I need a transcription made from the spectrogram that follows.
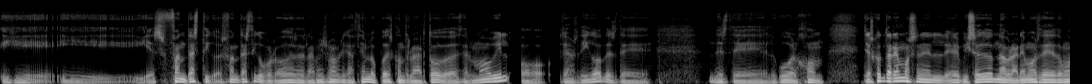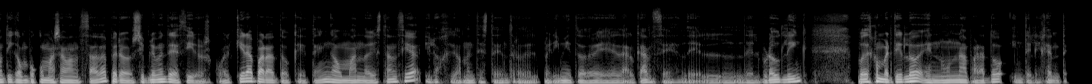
y, es fantástico, es fantástico, porque desde la misma aplicación lo puedes controlar todo, desde el móvil o, ya os digo, desde, desde el Google Home. Ya os contaremos en el episodio donde hablaremos de domótica un poco más avanzada, pero simplemente deciros, cualquier aparato que tenga un mando a distancia y lógicamente esté dentro del perímetro de alcance del, del Broadlink, puedes convertirlo en un aparato inteligente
